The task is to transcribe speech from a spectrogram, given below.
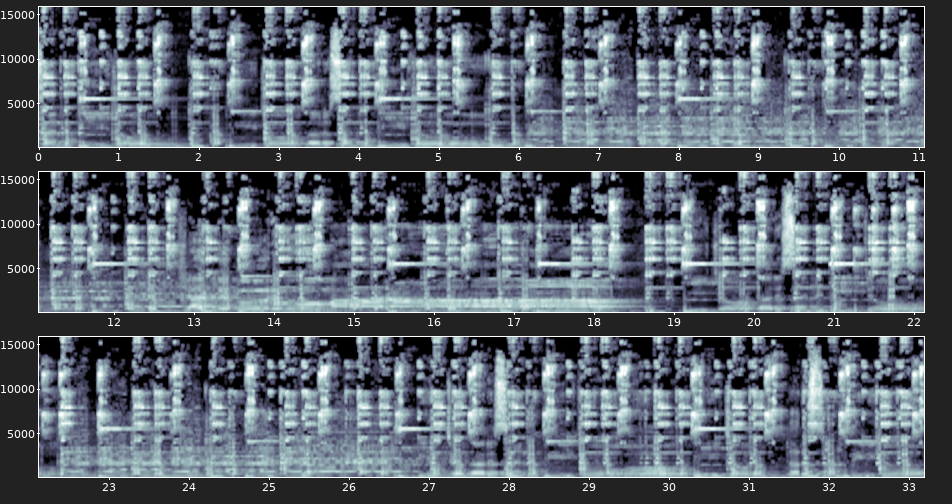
दर्शन दीजो दीजो दर्शन दीजो। दर्शन दीजो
